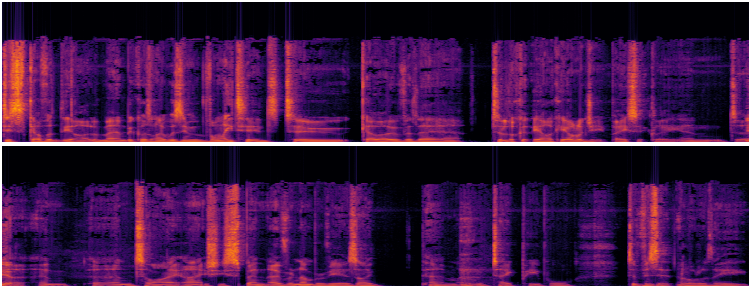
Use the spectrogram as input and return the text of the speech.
discovered the Isle of Man because I was invited to go over there to look at the archaeology, basically, and uh, Yeah. and uh, and so I, I actually spent over a number of years. I um, I would take people to visit a lot of the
